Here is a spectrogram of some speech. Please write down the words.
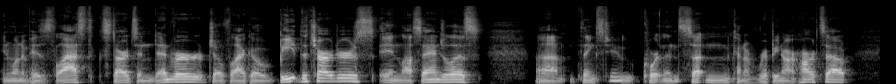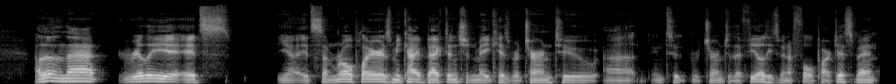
in one of his last starts in Denver, Joe Flacco beat the Chargers in Los Angeles, um, thanks to Courtland Sutton kind of ripping our hearts out. Other than that, really, it's you know it's some role players. Mekhi Becton should make his return to uh, into return to the field. He's been a full participant.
